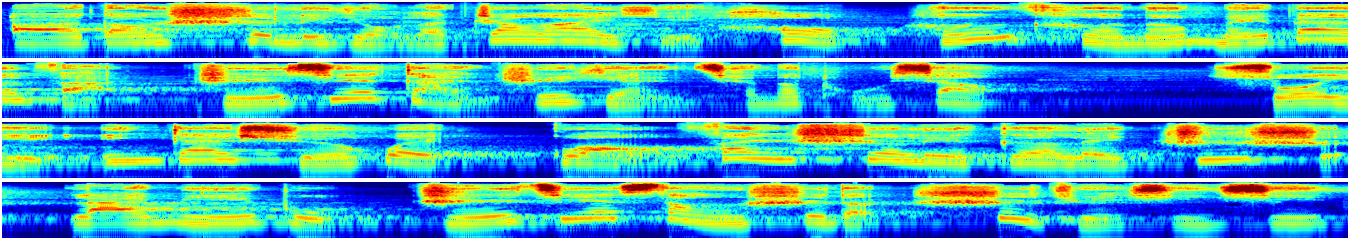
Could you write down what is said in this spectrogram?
而当视力有了障碍以后，很可能没办法直接感知眼前的图像，所以应该学会广泛涉猎各类知识，来弥补直接丧失的视觉信息。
